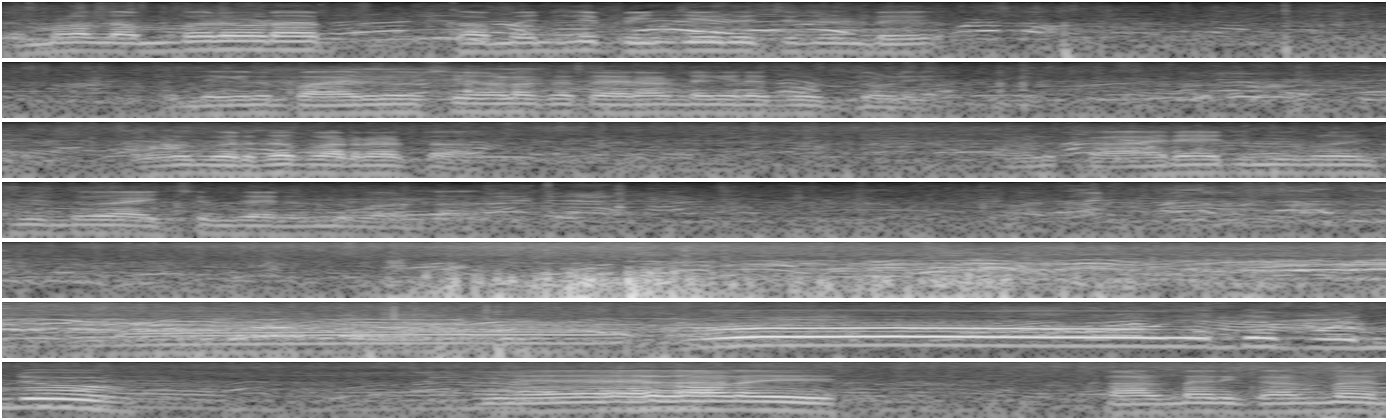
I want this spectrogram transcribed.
നമ്മളെ നമ്പറോടെ കമന്റിൽ പിൻ ചെയ്ത് വെച്ചിട്ടുണ്ട്. എന്തെങ്കിലും പാരദോഷികളൊക്കെ തരാണ്ടെങ്കിലൊക്കെ കൊടുത്തോളി. നമ്മൾ വെറുതെ പറഞ്ഞാട്ടാ. നമ്മൾ കാര്യമായിട്ട് നിങ്ങൾ എന്തോ അയച്ചും തരുന്നു വേണ്ട ഓ എന്റെ പൊന്നു. ഏതാണ്? കണ്ണൻ കണ്ണൻ.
